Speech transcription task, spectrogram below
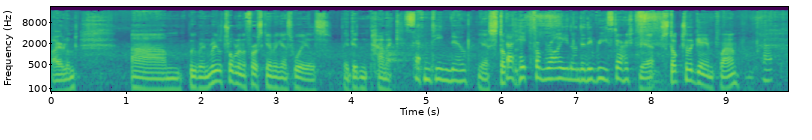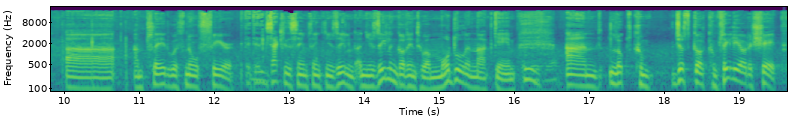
Ireland, um, we were in real trouble in the first game against Wales. They didn't panic. 17 0. Yeah, stuck. That to, hit from Ryan under the restart. Yeah, stuck to the game plan. Uh, and played with no fear. They did exactly the same thing to New Zealand, and New Zealand got into a muddle in that game, and looked com- just got completely out of shape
